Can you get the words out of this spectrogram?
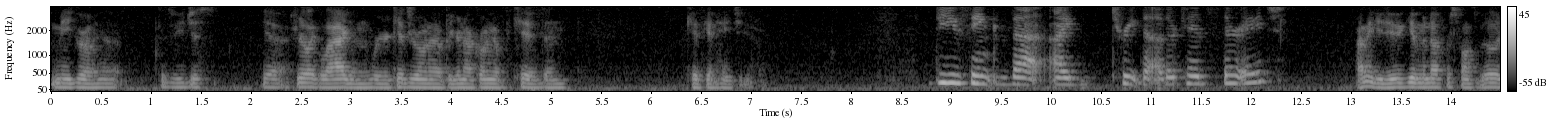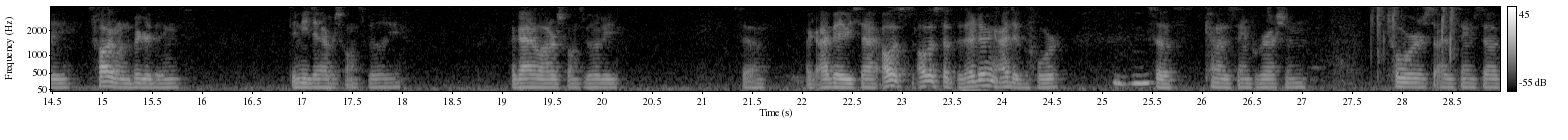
me growing up. Because if you just, yeah, if you're like lagging where your kid's growing up, but you're not growing up with the kid, then the kid's gonna hate you. Do you think that I treat the other kids their age? I think you do. You give them enough responsibility. It's probably one of the bigger things. They need to have responsibility. Like I had a lot of responsibility. So, like I babysat all this all this stuff that they're doing. I did before. Mm-hmm. So it's kind of the same progression. Chores, I did the same stuff.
